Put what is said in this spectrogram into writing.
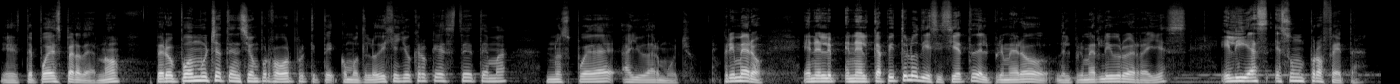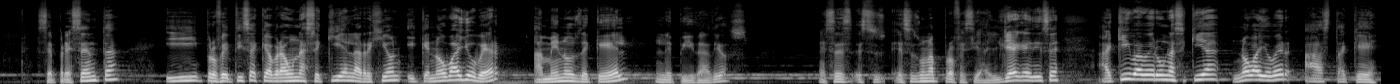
eh, te puedes perder, ¿no? Pero pon mucha atención, por favor, porque como te lo dije, yo creo que este tema nos puede ayudar mucho. Primero, en el, capítulo 17 del, primero, del primer libro de Reyes, Elías es un profeta. Se presenta y profetiza que habrá una sequía en la región y que no va a llover a menos de que él le pida a Dios. Esa es, una profecía. Él llega y dice, aquí va a haber una sequía, no va a llover hasta que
